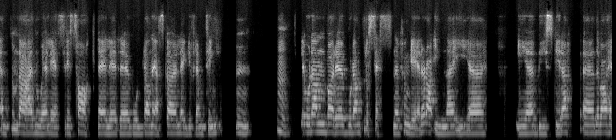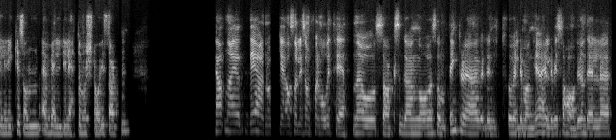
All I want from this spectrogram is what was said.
enten om det er noe jeg leser i sakene, eller hvordan jeg skal legge frem ting. Mm. Mm. Eller hvordan, bare, hvordan prosessene fungerer da, inne i, i bystyret. Det var heller ikke sånn veldig lett å forstå i starten. Ja, nei, Det er nok altså liksom formalitetene og saksgang og sånne ting tror jeg er veldig nytt for veldig mange. Heldigvis så har vi jo en del eh,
